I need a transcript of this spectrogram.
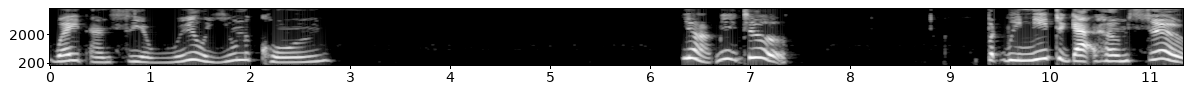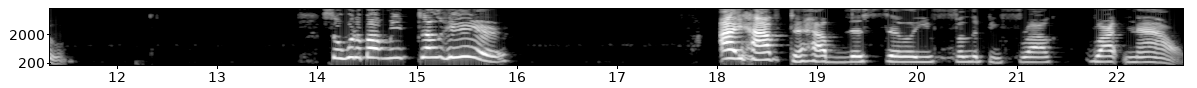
wait and see a real unicorn. Yeah, me too. But we need to get home soon. So what about me down here? I have to help this silly Flippy frog right now.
